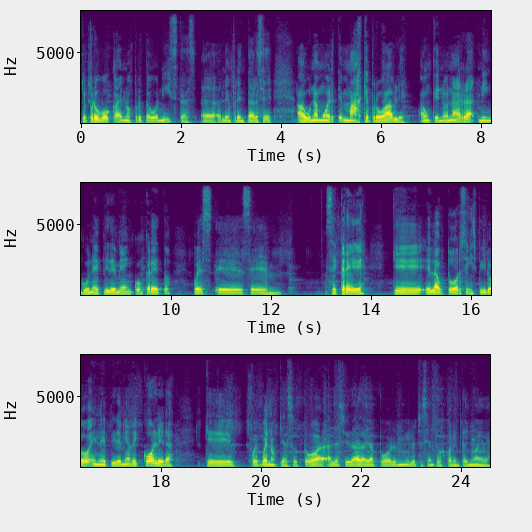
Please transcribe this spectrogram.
que provoca en los protagonistas eh, al enfrentarse a una muerte más que probable, aunque no narra ninguna epidemia en concreto, pues eh, se, cree que el autor se inspiró en la epidemia de cólera que pues bueno que azotó a la ciudad allá por 1849.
